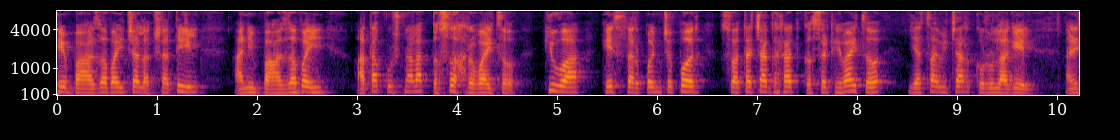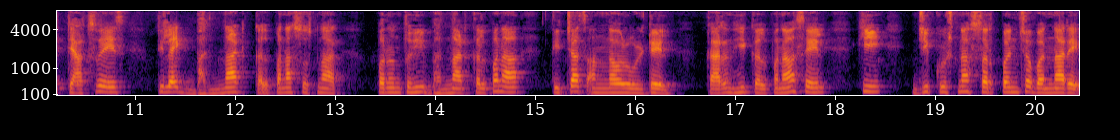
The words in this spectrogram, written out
हे बाळजाबाईच्या लक्षात येईल. आणि बाळजाबाई आता कृष्णाला कसं हरवायचं किंवा हे सरपंच पद स्वतःच्या घरात कसं ठेवायचं याचा विचार करू लागेल. आणि त्याच वेळेस तिला एक भन्नाट कल्पना सुचणार. परंतु ही भन्नाट कल्पना तिच्याच अंगावर उलटेल. कारण ही कल्पना असेल की जी कृष्णा सरपंच बनणारे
